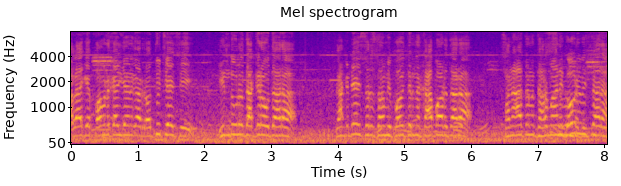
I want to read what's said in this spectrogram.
అలాగే పవన్ కళ్యాణ్ గారు రద్దు చేసి హిందువులు దగ్గర అవుతారా వెంకటేశ్వర స్వామి పవిత్రంగా కాపాడుతారా? సనాతన ధర్మాన్ని గౌరవిస్తారా?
